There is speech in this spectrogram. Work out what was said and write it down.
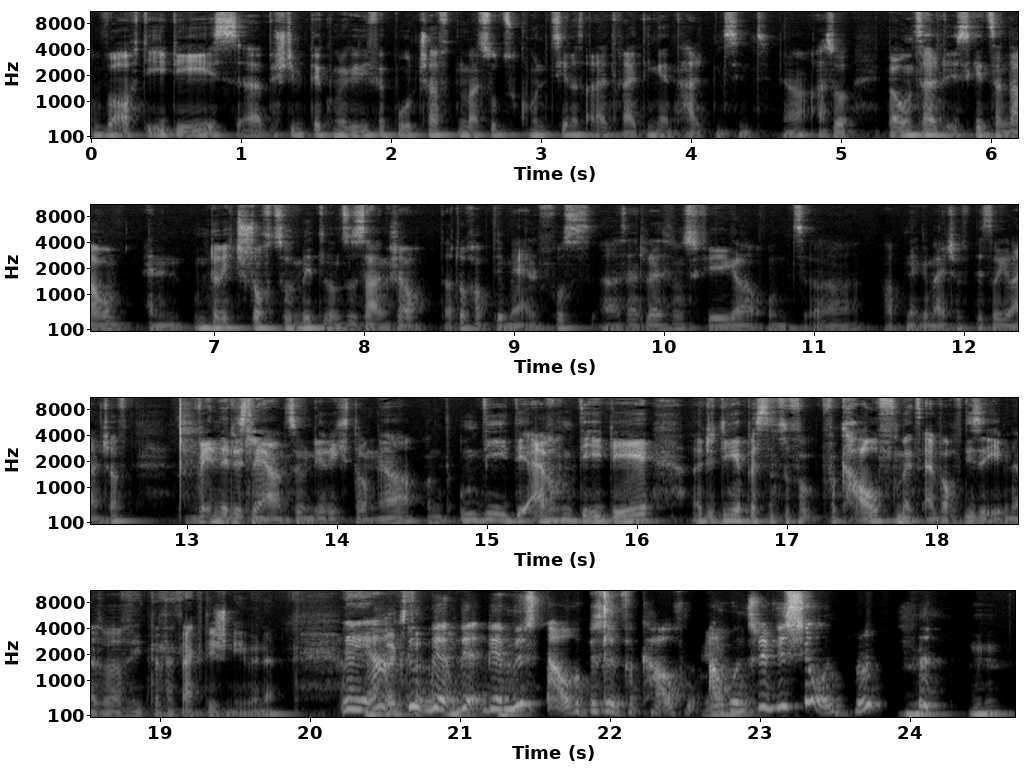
und wo auch die Idee ist, äh, bestimmte kommunikative Botschaften mal so zu kommunizieren, dass alle drei Dinge enthalten sind. Ja. Also bei uns halt geht es dann darum, einen Unterrichtsstoff zu vermitteln und zu sagen, schau, dadurch habt ihr mehr Einfluss, äh, seid leistungsfähiger und äh, habt eine Gemeinschaft, bessere Gemeinschaft, wenn ihr das lernt, so in die Richtung. Ja. Und um die Idee, einfach um die Idee, die Dinge besser zu ver verkaufen, jetzt einfach auf dieser Ebene, also auf der taktischen Ebene. Naja, du, wir, wir, wir müssen auch ein bisschen verkaufen, Ja. auch unsere Vision. Hm? Mhm.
